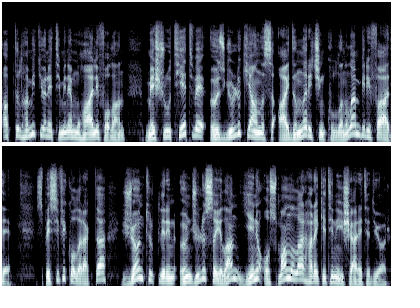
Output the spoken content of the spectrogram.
Abdülhamit yönetimine muhalif olan meşrutiyet ve özgürlük yanlısı aydınlar için kullanılan bir ifade. Spesifik olarak da Jön Türklerin öncülü sayılan Yeni Osmanlılar hareketini işaret ediyor.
